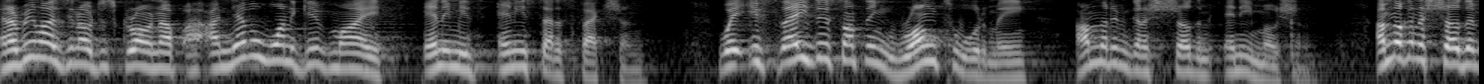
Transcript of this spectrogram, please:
And I realized, you know, just growing up, I, I never want to give my enemies any satisfaction where if they do something wrong toward me, I'm not even going to show them any emotion. I'm not going to show them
